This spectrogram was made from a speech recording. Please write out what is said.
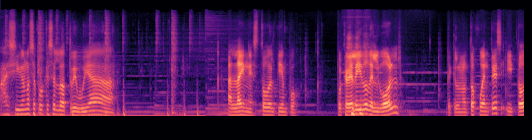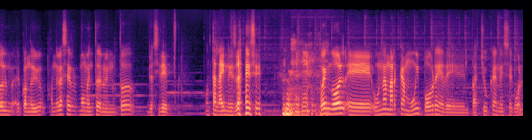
Ay, sí, yo no sé por qué se lo atribuía a Laines todo el tiempo. Porque había leído del gol, de que lo notó Fuentes, y todo el, cuando, cuando iba a ser momento del minuto, yo así de, ¿dónde Laines? Buen gol, eh, una marca muy pobre del Pachuca en ese gol.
